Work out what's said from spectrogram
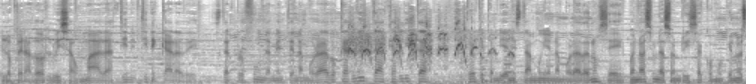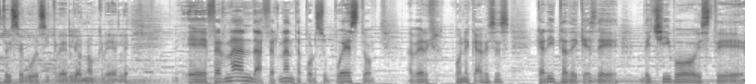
el operador Luis Ahumada tiene, tiene cara de estar profundamente enamorado. Carlita, Carlita, creo que también está muy enamorada, no sé. Bueno, hace una sonrisa como que no estoy seguro si creerle o no creerle. Eh, Fernanda, Fernanda, por supuesto. A ver, pone a veces carita de, ¿qué es? De, de chivo, este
